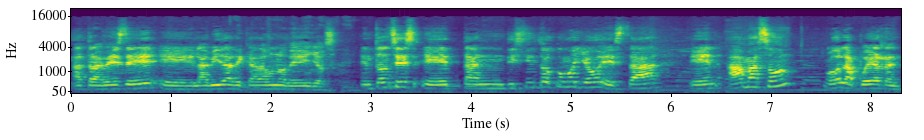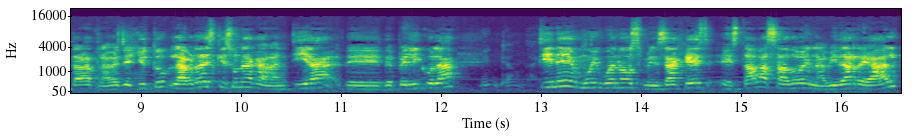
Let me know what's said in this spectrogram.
a través de eh, la vida de cada uno de ellos. Entonces, eh, tan distinto como yo, está en Amazon o la puedes rentar a través de YouTube. La verdad es que es una garantía de, de película. Tiene muy buenos mensajes, está basado en la vida real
